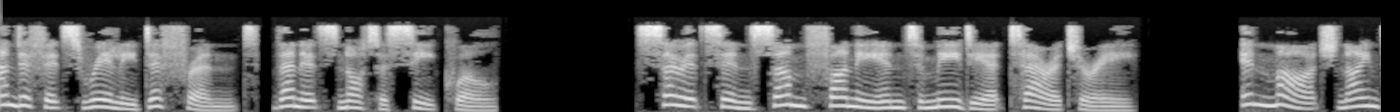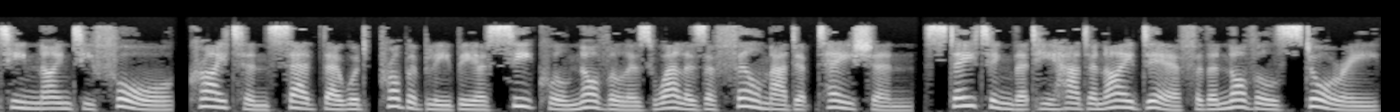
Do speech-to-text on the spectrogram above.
and if it's really different, then it's not a sequel. So it's in some funny intermediate territory. In March 1994, Crichton said there would probably be a sequel novel as well as a film adaptation, stating that he had an idea for the novel's story.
